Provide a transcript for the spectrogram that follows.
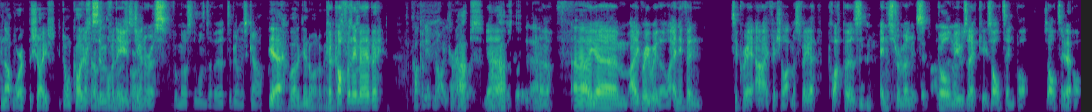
not worth the shite. You don't call I think yourself symphony is or- generous for most of the ones I've heard, to be honest, Carl. Yeah, well, you know what I mean. Cacophony, maybe. Cacophony of noise. Perhaps. Yeah, Perhaps. you know. Um, I um I agree with her. Like anything to create artificial atmosphere, clappers, instruments, goal music. It's all tin pot. It's all tin Yeah. pot.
